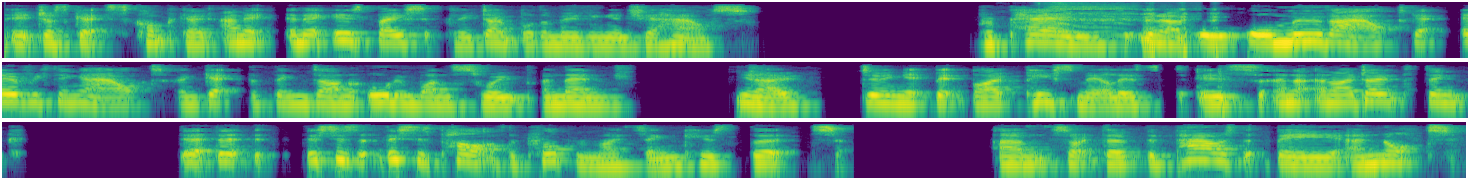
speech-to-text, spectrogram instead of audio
it just gets complicated. And it and it is basically don't bother moving into your house. Prepare you know, or, or move out, get everything out and get the thing done all in one swoop and then, you know, doing it bit by piecemeal is is and, and I don't think that, that this is this is part of the problem. I think is that um, sorry the, the powers that be are not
